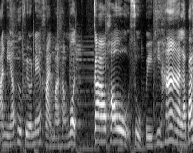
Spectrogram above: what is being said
อันนี้ก็คือฟิโลเน่ขายมาทั้งหมดก้าวเข้าสู่ปีที่ 5 แล้วปะ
